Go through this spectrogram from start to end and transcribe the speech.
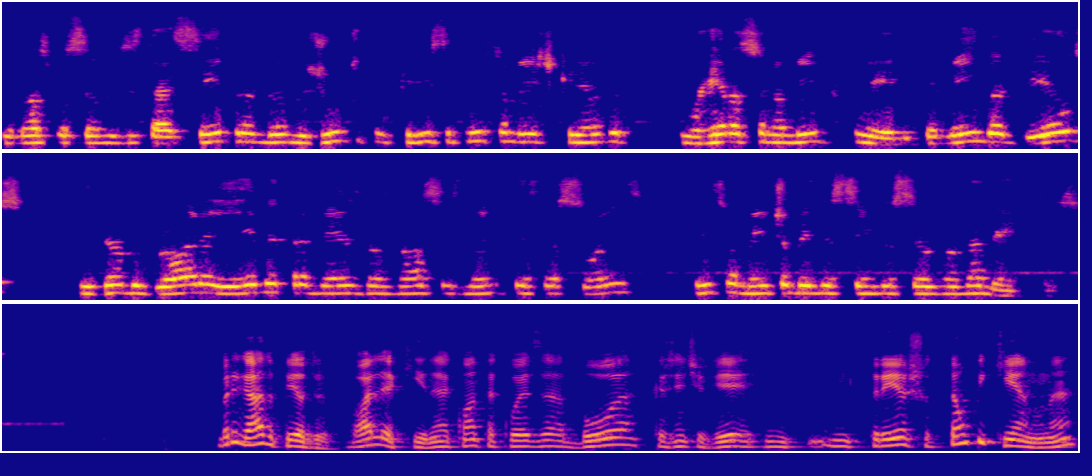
e nós possamos estar sempre andando junto com Cristo e principalmente criando um relacionamento com Ele, temendo a Deus e dando glória a Ele através das nossas manifestações, principalmente obedecendo os seus mandamentos. Obrigado, Pedro. Olha aqui, né? Quanta coisa boa que a gente vê em um trecho tão pequeno, né?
